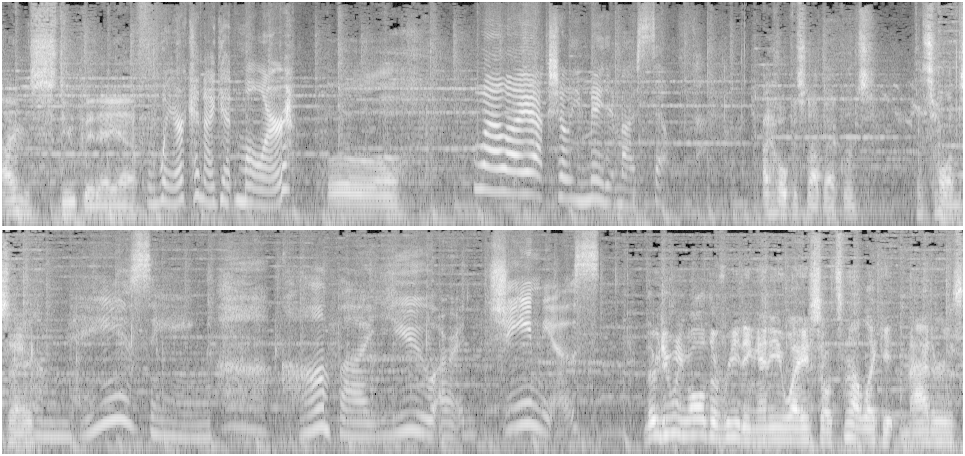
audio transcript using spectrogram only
I'm stupid AF. Where can I get more? Ugh. Well, I actually made it myself. I hope it's not backwards. That's all I'm saying. Amazing. Compa, you are a genius. They're doing all the reading anyway, so it's not like it matters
